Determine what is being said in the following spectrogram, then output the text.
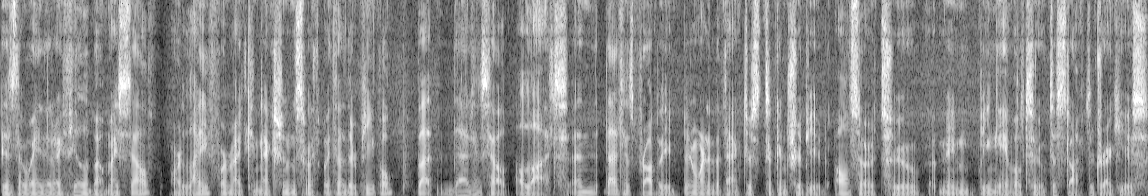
Is the way that I feel about myself or life or my connections with, with other people. But that has helped a lot. And that has probably been one of the factors to contribute also to me being able to, to stop the drug use.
